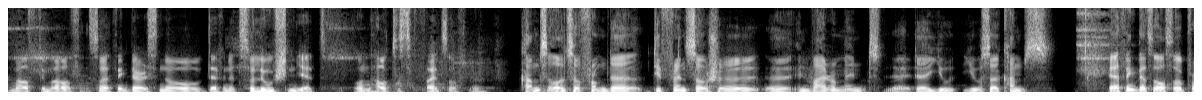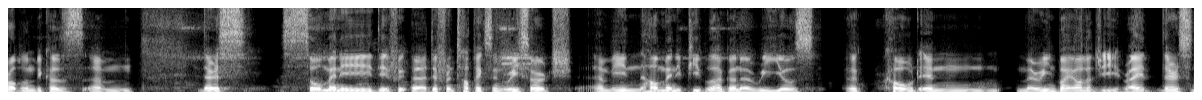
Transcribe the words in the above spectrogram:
mouth to mouth. So I think there's no definite solution yet on how to find software. Comes also from the different social uh, environment uh, the user comes. Yeah, I think that's also a problem because um, there's so many diff uh, different topics in research. I mean, how many people are going to reuse code in marine biology, right? There's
